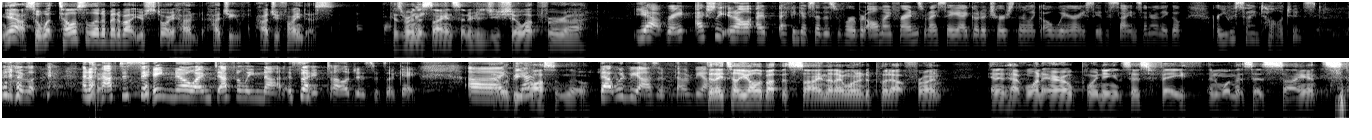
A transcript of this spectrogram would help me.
yeah. So, what? Tell us a little bit about your story. How how'd you how'd you find us? Because oh, we're in the science center. Did you show up for? Uh, yeah, right. Actually, and know, I, I think I've said this before, but all my friends, when I say I go to church and they're like, oh, where? I say the Science Center, they go, are you a Scientologist? And I'm like, and I have to say, no, I'm definitely not a Scientologist. It's okay. Uh, that would be yeah, awesome, though. That would be awesome. That would be awesome. Did I tell you all about the sign that I wanted to put out front? And it have one arrow pointing that says faith and one that says science.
